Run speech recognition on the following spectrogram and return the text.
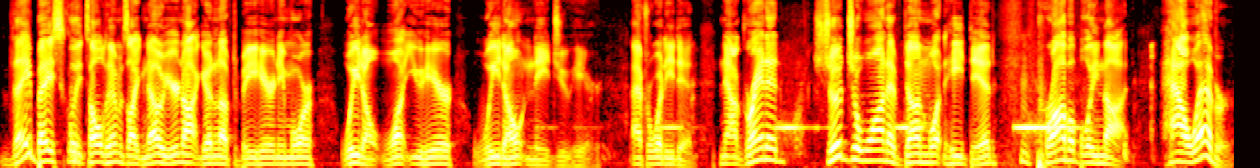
they basically told him, it's like, no, you're not good enough to be here anymore. We don't want you here. We don't need you here after what he did. Now, granted, should Jauan have done what he did? Probably not. However,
